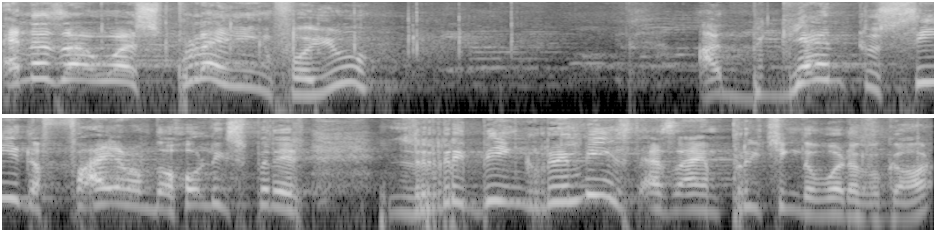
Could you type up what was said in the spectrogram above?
And as I was praying for you, I began to see the fire of the Holy Spirit re- being released as I am preaching the Word of God.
